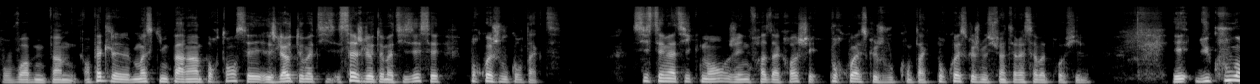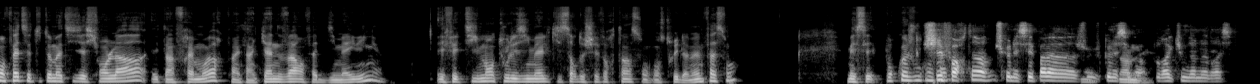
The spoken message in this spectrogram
pour voir. En fait, moi, ce qui me paraît important, c'est, je l'ai automatisé. Ça, je l'ai automatisé, c'est pourquoi je vous contacte systématiquement, j'ai une phrase d'accroche et pourquoi est-ce que je vous contacte? Pourquoi est-ce que je me suis intéressé à votre profil? Et du coup, en fait, cette automatisation-là est un framework, enfin, est un canevas en fait d'emailing. Effectivement, tous les emails qui sortent de chez Fortin sont construits de la même façon. Mais c'est pourquoi je vous contacte? Chez Fortin, je connaissais pas la, je, connaissais pas. Faudra que tu me donnes l'adresse.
